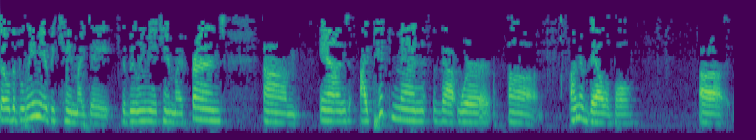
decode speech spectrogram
So the bulimia became my date. The bulimia became my friend. Um, and I picked men that were uh, unavailable uh,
